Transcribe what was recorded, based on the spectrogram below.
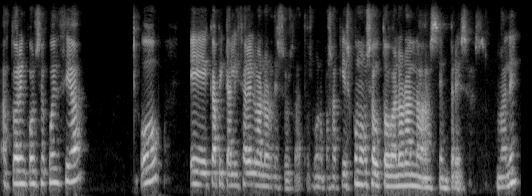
actuar en consecuencia o eh, capitalizar el valor de esos datos. Bueno, pues aquí es como se autovaloran las empresas, ¿vale?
